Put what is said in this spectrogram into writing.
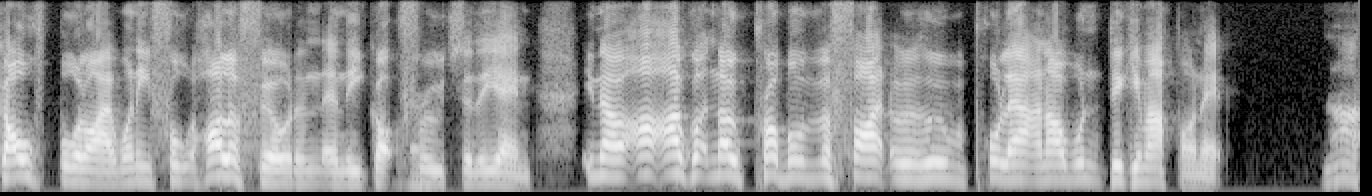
golf ball eye when he fought Holyfield and, and he got yeah. through to the end. You know, I, have got no problem with a fighter who would pull out and I wouldn't dig him up on it. No,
